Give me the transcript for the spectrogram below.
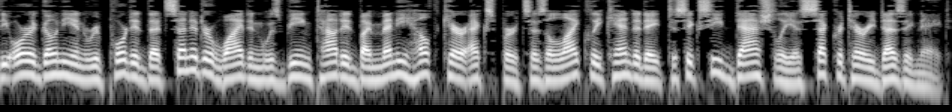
The Oregonian reported that Senator Wyden was being touted by many healthcare experts as a likely candidate to succeed Daschle as Secretary designate.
